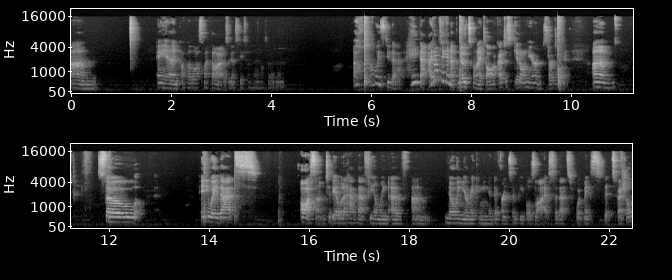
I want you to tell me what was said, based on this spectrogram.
Um, and oh, I lost my thought. I was going to say something else about that. Oh, I always do that. I hate that. I don't take enough notes when I talk. I just get on here and start talking. Um, so, anyway, that's awesome to be able to have that feeling of um, knowing you're making a difference in people's lives. So that's what makes it special,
